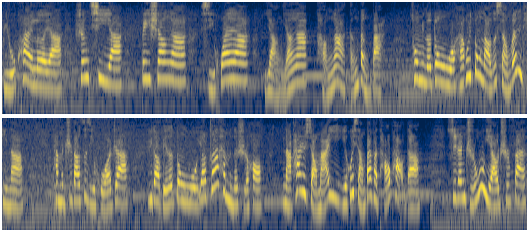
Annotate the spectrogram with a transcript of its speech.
比如快乐呀、生气呀、悲伤啊、喜欢呀、痒痒啊、疼啊等等吧。聪明的动物还会动脑子想问题呢，它们知道自己活着，遇到别的动物要抓它们的时候，哪怕是小蚂蚁也会想办法逃跑的。虽然植物也要吃饭，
